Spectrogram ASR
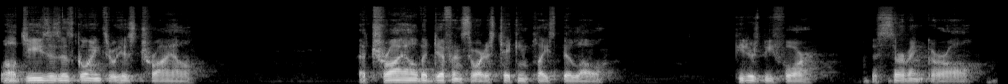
while Jesus is going through his trial. A trial of a different sort is taking place below. Peter's before the servant girl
